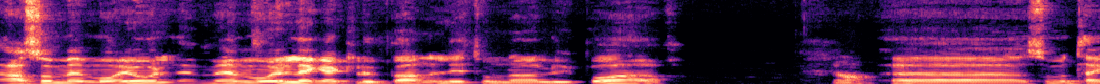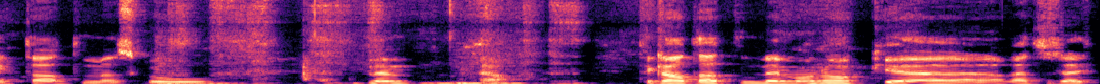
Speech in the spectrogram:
altså vi, må jo, vi må jo legge klubbene litt under lupa her. Ja. Uh, så vi tenkte at vi skulle men, ja. Det er klart at vi må nok uh, rett og slett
